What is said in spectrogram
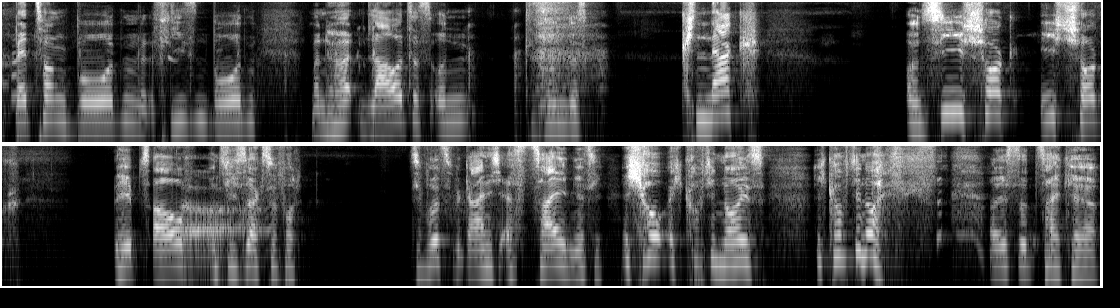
Betonboden, mit Fliesenboden. Man hört ein lautes, ungesundes Knack. Und sie schock, ich schock hebt's auf oh. und sie sagt sofort, sie wollte es mir gar nicht erst zeigen. Jetzt, ich, hau, ich kauf dir Neues, ich kauf dir Neues. Und ich so, zeig her.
